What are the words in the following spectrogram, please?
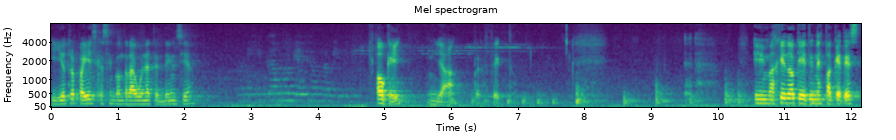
¿Y otro país que has encontrado alguna tendencia? Mexicano viaje en familia. Ok, ya, perfecto. Y me imagino que tienes paquetes,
